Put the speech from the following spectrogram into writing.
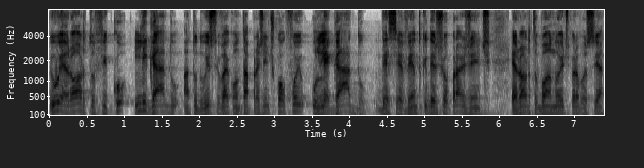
E o Heródoto ficou ligado a tudo isso e vai contar para a gente qual foi o legado desse evento que deixou para a gente. Heródoto, boa noite para você.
